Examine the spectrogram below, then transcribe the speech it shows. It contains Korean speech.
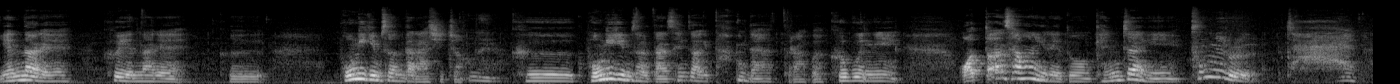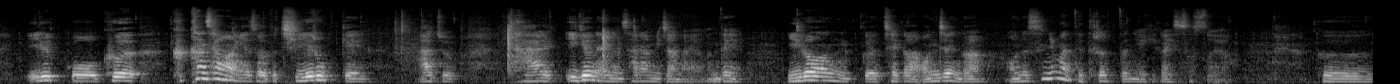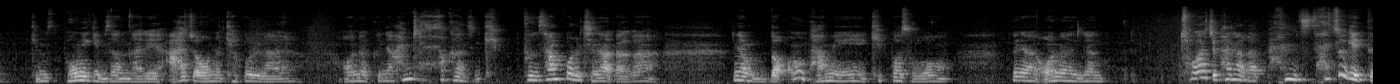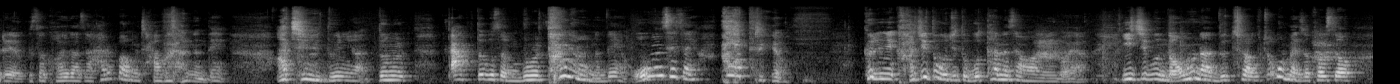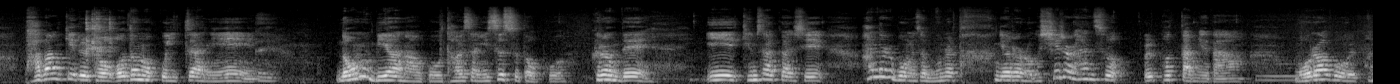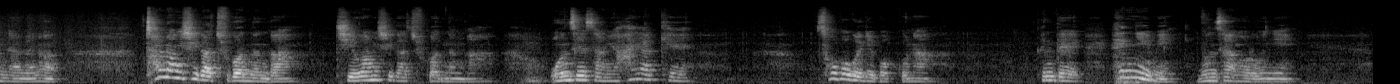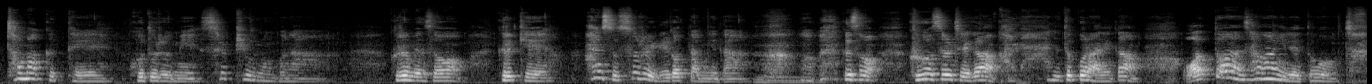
옛날에 그 옛날에 그 봉이김선달 아시죠? 네. 그 봉이김선달 생각이 딱 나더라고요. 그분이 어떤 상황이라도 굉장히 풍류를 잘 읽고 그 극한 상황에서도 지혜롭게 아주 잘 이겨내는 사람이잖아요. 근데 이런 그 제가 언젠가 어느 스님한테 들었던 얘기가 있었어요. 그 김, 봉이 김선달이 아주 어느 겨울날 어느 그냥 한적한 깊은 산골을 지나다가 그냥 너무 밤이 깊어서 그냥 어느 그냥 초가집 하나가 반 산속에 있더래요. 그래서 거기 가서 하룻밤을 자고 잤는데 아침에 눈이 눈을 딱 뜨고서 문을 탁 열었는데 온 세상이 하얗더래요. 그러니 가지도 오지도 못하는 상황인 거야. 이 집은 너무나 누추하고 조그매서 벌써 밥 한 끼를 더 얻어먹고 있자니 네. 너무 미안하고 더 이상 있을 수도 없고 그런데 이 김살갓이 하늘을 보면서 문을 탁 열어놓고 시를 한 수 읊었답니다. 뭐라고 읊었냐면은 천왕씨가 죽었는가 지왕씨가 죽었는가 온 세상이 하얗게 소복을 입었구나. 근데 행님이 문상을 오니 처마 끝에 고드름이 슬피 우는구나. 그러면서 그렇게 한수 수를 읽었답니다. 어, 그래서 그것을 제가 가만히 듣고 나니까 어떠한 상황이라도 참,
